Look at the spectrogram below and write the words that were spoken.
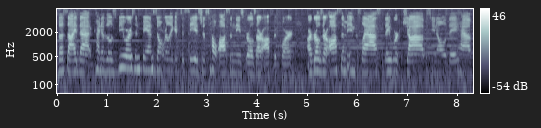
the side that kind of those viewers and fans don't really get to see is just how awesome these girls are off the court. Our girls are awesome in class. They work jobs, you know, they have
